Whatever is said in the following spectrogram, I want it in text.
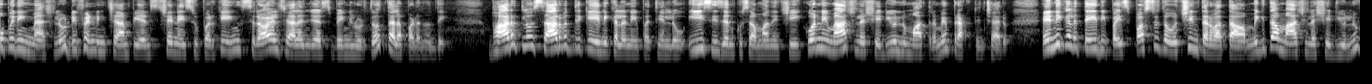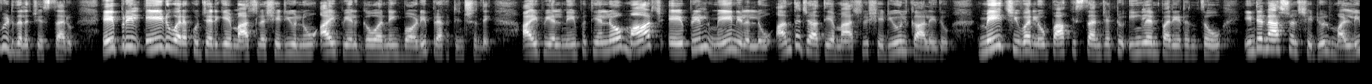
ఓపెనింగ్ మ్యాచ్లో defending champions Chennai super kings royal challengers బెంగళూరుతో తలపడనుంది. భారత్లో సార్వత్రిక ఎన్నికల నేపథ్యంలో ఈ సీజన్కు సంబంధించి కొన్ని మ్యాచ్ల షెడ్యూల్ను మాత్రమే ప్రకటించారు. ఎన్నికల తేదీపై స్పష్టత వచ్చిన తర్వాత మిగతా మ్యాచ్ల షెడ్యూల్ను విడుదల చేస్తారు. ఏప్రిల్ ఏడు వరకు జరిగే మ్యాచ్ల షెడ్యూల్ను ఐపీఎల్ గవర్నింగ్ బాడీ ప్రకటించింది. ఐపీఎల్ నేపథ్యంలో మార్చ్ ఏప్రిల్ మే నెలల్లో అంతర్జాతీయ మ్యాచ్లు షెడ్యూల్ కాలేదు. మే చివరిలో పాకిస్తాన్ జట్టు ఇంగ్లాండ్ పర్యటనతో ఇంటర్నేషనల్ షెడ్యూల్ మళ్ళీ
